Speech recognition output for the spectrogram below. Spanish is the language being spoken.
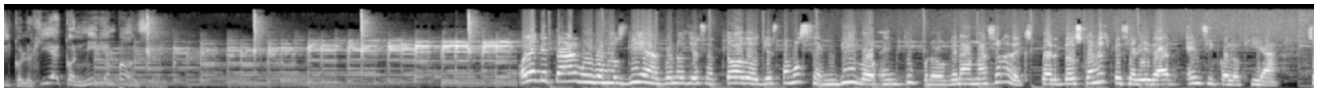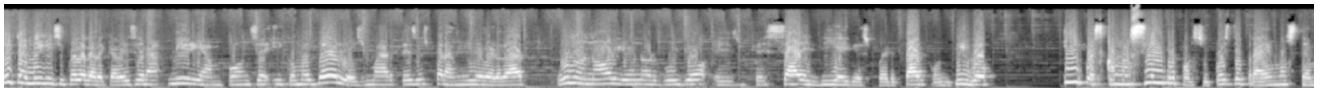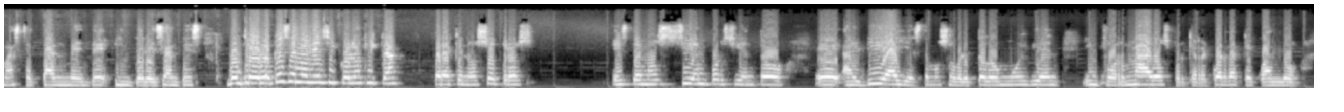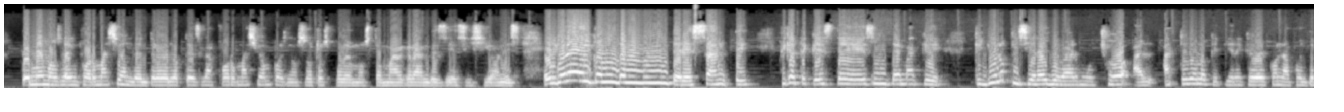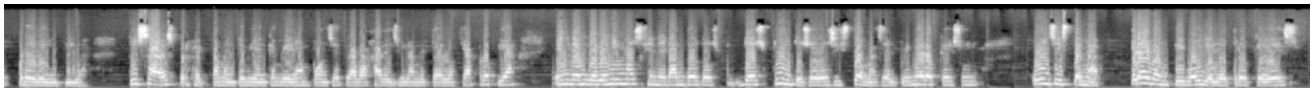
Psicología con Miriam Ponce. Hola, ¿qué tal? Muy buenos días, buenos días a todos. Ya estamos en vivo en tu programa Zona de Expertos con especialidad en psicología. Soy tu amiga y psicóloga de cabecera Miriam Ponce y como todos los martes es para mí de verdad un honor y un orgullo empezar el día y despertar contigo y pues como siempre, por supuesto, traemos temas totalmente interesantes dentro de lo que es el área psicológica para que nosotros estemos 100% eh, al día y estemos sobre todo muy bien informados, porque recuerda que cuando tenemos la información dentro de lo que es la formación, pues nosotros podemos tomar grandes decisiones. El día de hoy con un tema muy interesante, fíjate que este es un tema que, que yo lo quisiera llevar mucho a todo lo que tiene que ver con la fuente preventiva. Tú sabes perfectamente bien que Miriam Ponce trabaja desde una metodología propia en donde venimos generando dos, dos puntos o dos sistemas. El primero que es un, un sistema preventivo y el otro que es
